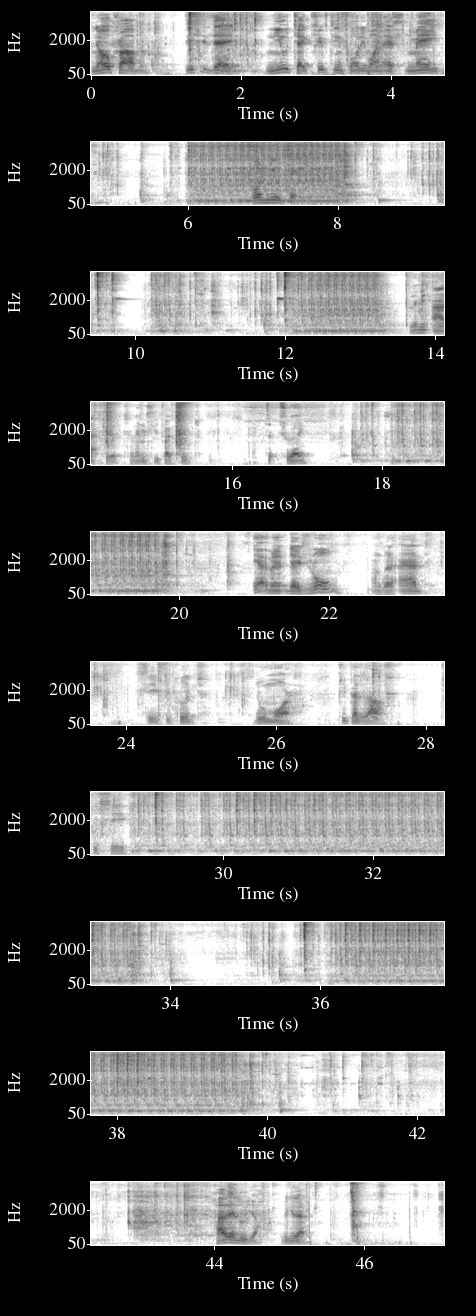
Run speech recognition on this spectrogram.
No problem. This is a NewTek 1541S made for NewTek. Let me add to it. Let me see if I could. Should I? Yeah, there's room. I'm gonna add. See if we could do more. People love to see Hallelujah. Look at that.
